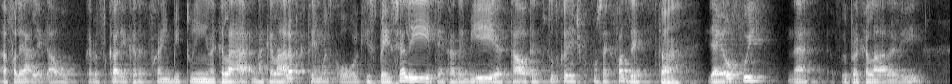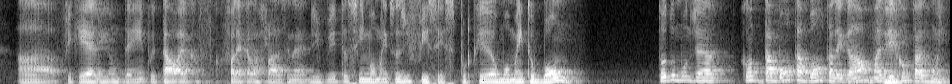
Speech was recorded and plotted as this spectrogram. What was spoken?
aí eu falei, ah, legal, quero ficar ali, quero ficar em between, naquela, naquela área, porque tem muito coworking space ali, tem academia e tal, tem tudo que a gente consegue fazer. Tá. E aí eu fui, né? Eu fui para aquela área ali, ah, fiquei ali um tempo e tal, aí eu falei aquela frase, né? Divirta-se em momentos difíceis, porque o momento bom, todo mundo já. Quando tá bom, tá bom, tá legal, mas Sim. e quando tá ruim?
